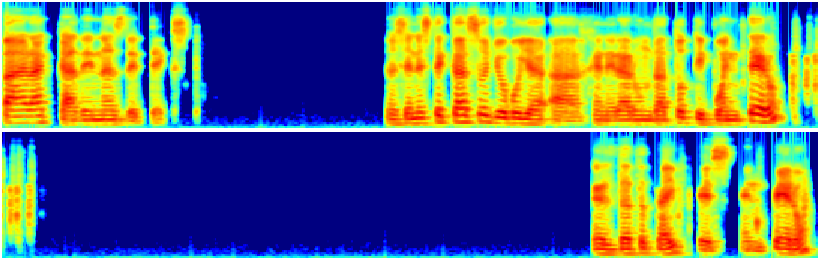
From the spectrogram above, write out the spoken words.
para cadenas de texto. Entonces, en este caso, yo voy a, generar un dato tipo entero. El data type es entero.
